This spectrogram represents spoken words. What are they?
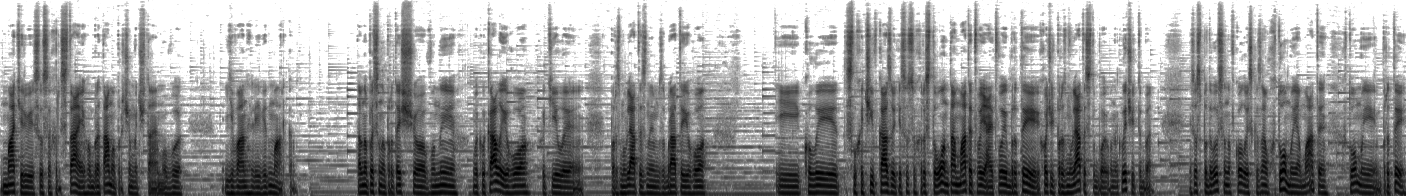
матір'ю Ісуса Христа і його братами, про що ми читаємо в Євангелії від Марка. Там написано про те, що вони викликали його, хотіли порозмовляти з ним, забрати його. І коли слухачі вказують Ісусу Христу, он там мати твоя і твої брати хочуть порозмовляти з тобою, вони кличуть тебе. Ісус подивився навколо і сказав: Хто моя мати, хто мої брати?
